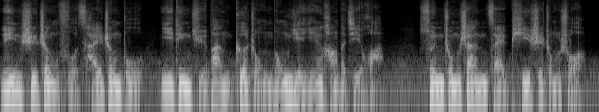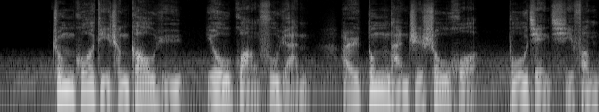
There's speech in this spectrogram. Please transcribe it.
临时政府财政部拟定举办各种农业银行的计划。孙中山在批示中说：“中国地称高于有广福源，而东南之收获不见其丰，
